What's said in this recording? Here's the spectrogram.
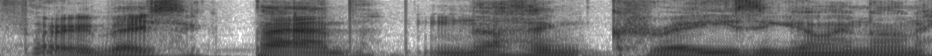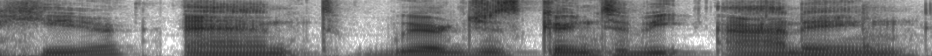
Very basic pad, nothing crazy going on here. And we're just going to be adding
